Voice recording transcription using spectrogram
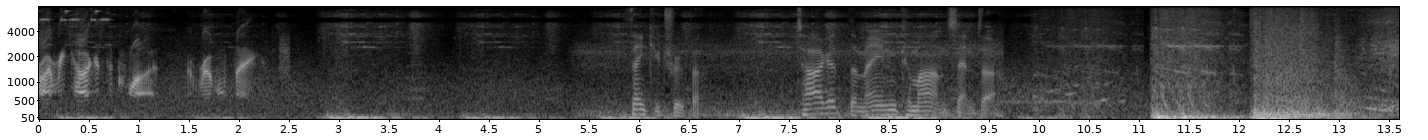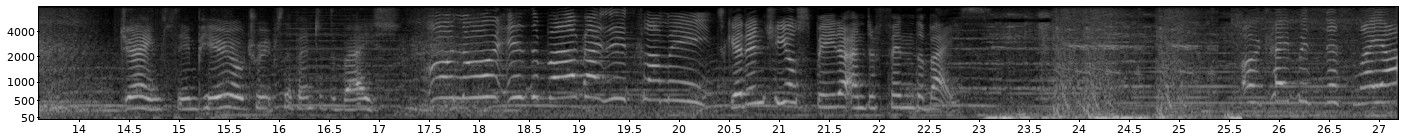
Target's acquired. The rebel base. Thank you, Trooper. Target the main command center. James, the Imperial troops have entered the base. Oh no, it's a bad guy is coming! Let's get into your speeder and defend the base. Okay, Princess Leia.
